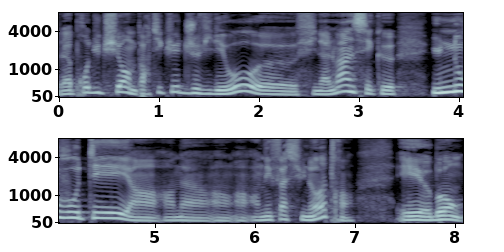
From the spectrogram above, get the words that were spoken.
de la production, en particulier de jeux vidéo. euh, finalement, c'est que une nouveauté en, en, en- en efface une autre. Et bon,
